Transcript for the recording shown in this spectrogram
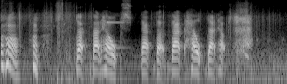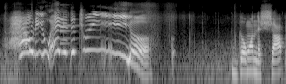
huh. That that helps. That that that help. That helps. How do you edit the tree? Go on the shop.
